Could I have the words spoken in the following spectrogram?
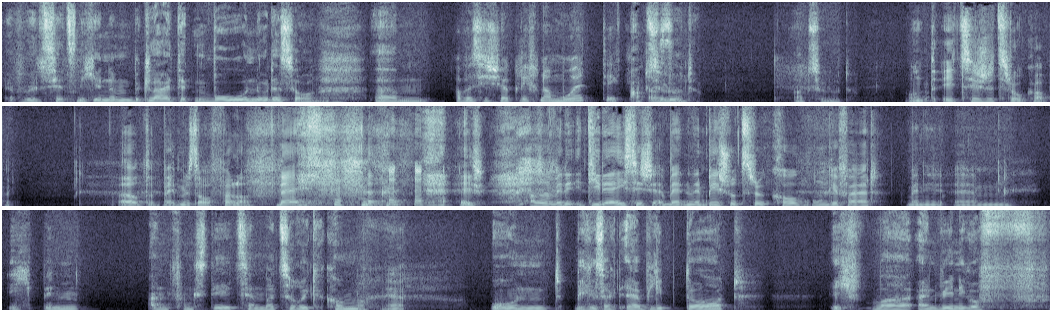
er würde jetzt nicht in einem begleiteten Wohnen oder so. Mhm. Ähm, aber es ist ja gleich noch mutig. Absolut. Also. Absolut. Und jetzt ist er zurück, aber oder wenn wir es offen lassen. Nein. also die Reise ist, wenn, wenn bist du zurückgekommen ungefähr? Wenn ich, ähm ich bin Anfangs Dezember zurückgekommen. Oh, ja. Und wie gesagt, er blieb dort. Ich war ein wenig auf,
